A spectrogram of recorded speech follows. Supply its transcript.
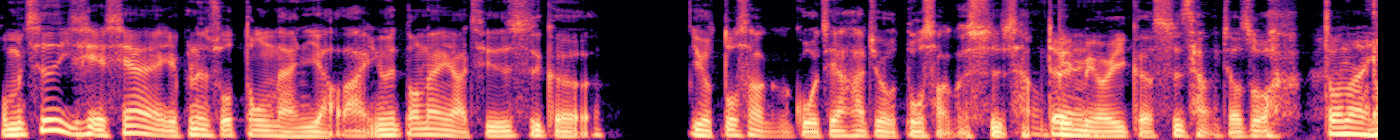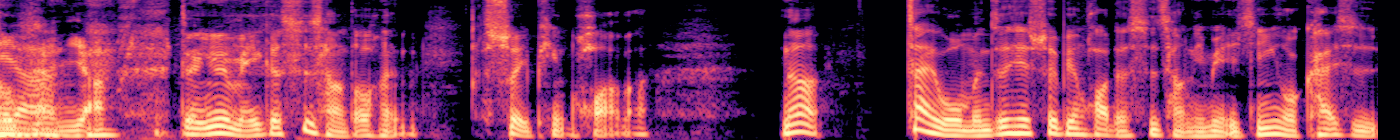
我们其实也现在也不能说东南亚啦，因为东南亚其实是个。有多少个国家，它就有多少个市场，并没有一个市场叫做 东南亚。对，因为每一个市场都很碎片化嘛。那在我们这些碎片化的市场里面，已经有开始，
